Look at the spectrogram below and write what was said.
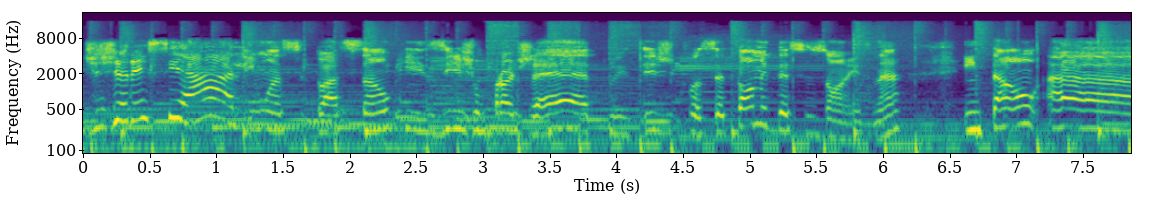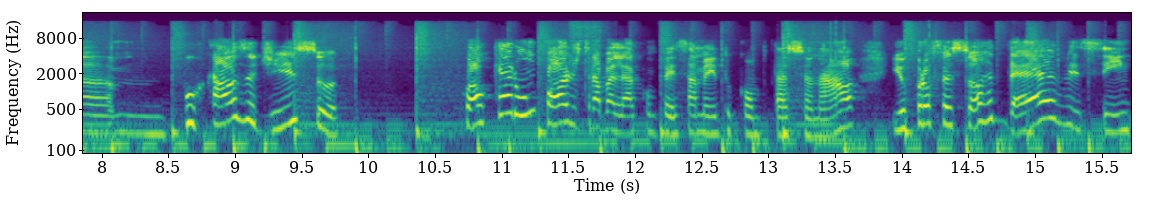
de gerenciar ali uma situação que exige um projeto, exige que você tome decisões, né? Então, ah, por causa disso, qualquer um pode trabalhar com pensamento computacional e o professor deve sim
